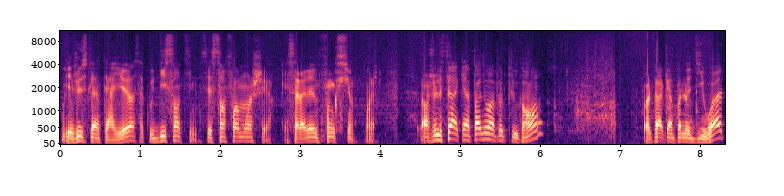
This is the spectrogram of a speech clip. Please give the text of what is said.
où il y a juste l'intérieur, ça coûte 10 centimes, c'est 100 fois moins cher, et ça a la même fonction. Alors je vais le faire avec un panneau un peu plus grand. On va le faire avec un panneau 10 watts.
